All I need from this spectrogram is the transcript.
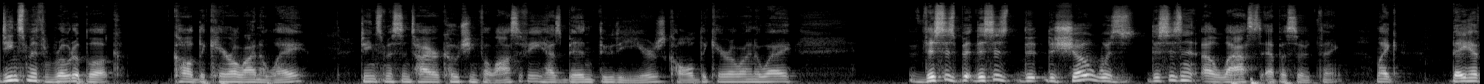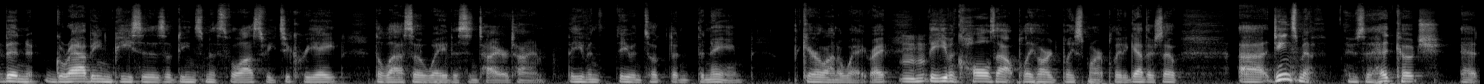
dean smith wrote a book called the carolina way dean smith's entire coaching philosophy has been through the years called the carolina way this is this is the the show was this isn't a last episode thing like they have been grabbing pieces of Dean Smith's philosophy to create the Lasso Way this entire time. They even they even took the the name, the Carolina Way, right? They even calls out play hard, play smart, play together. So uh, Dean Smith, who's the head coach at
